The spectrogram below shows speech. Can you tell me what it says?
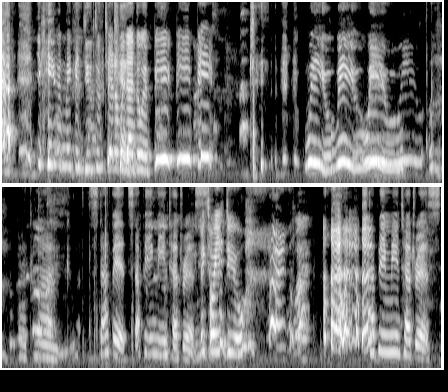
you can't even make a YouTube channel without doing beep beep beep. Wee you, wee you, wee you, wee you. Oh, come on. Come on. Stop it. Stop being mean, Tetris. Victoria, do. What? Stop being mean, Tetris.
